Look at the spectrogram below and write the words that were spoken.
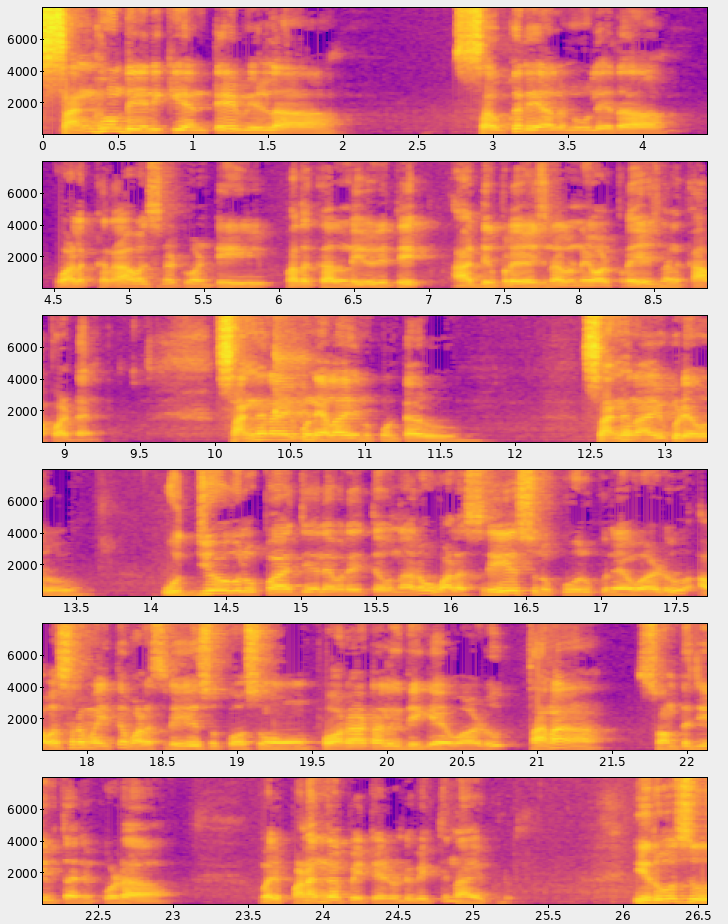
సంఘం దేనికి అంటే వీళ్ళ సౌకర్యాలను లేదా వాళ్ళకి రావాల్సినటువంటి పథకాలను ఏవైతే ఆర్థిక ప్రయోజనాలు ఉన్నాయో వాళ్ళ ప్రయోజనాలను కాపాడడానికి సంఘ నాయకుడిని ఎలా ఎన్నుకుంటారు? సంఘ నాయకుడు ఎవరు? ఉద్యోగులు ఉపాధ్యాయులు ఎవరైతే ఉన్నారో వాళ్ళ శ్రేయస్సును కోరుకునేవాడు అవసరమైతే వాళ్ళ శ్రేయస్సు కోసం పోరాటాలకు దిగేవాడు తన సొంత జీవితానికి కూడా మరి పణంగా పెట్టేటువంటి వ్యక్తి నాయకుడు. ఈరోజు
